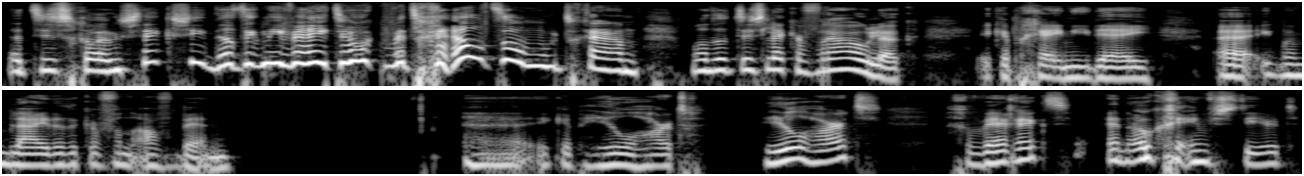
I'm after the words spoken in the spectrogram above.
het is gewoon sexy dat ik niet weet hoe ik met geld om moet gaan, want het is lekker vrouwelijk. Ik heb geen idee. Uh, ik ben blij dat ik er van af ben. Uh, ik heb heel hard, heel hard gewerkt en ook geïnvesteerd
